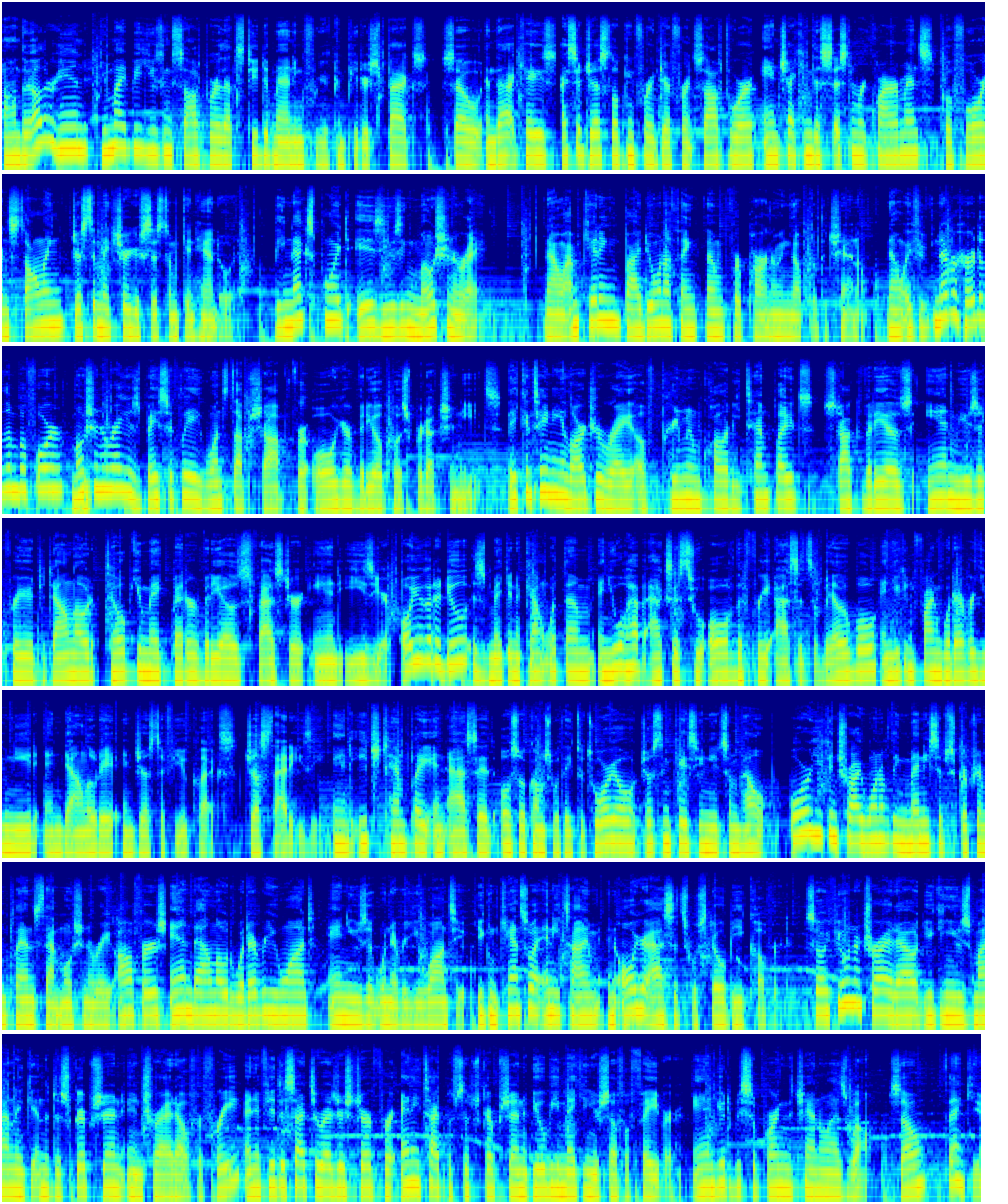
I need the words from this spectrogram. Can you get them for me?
On the other hand, you might be using software that's too demanding for your computer specs, so in that case, I suggest looking for a different software and checking the system requirements before installing just to make sure your system can handle it. The next point is using Motion Array. Now, I'm kidding, but I do want to thank them for partnering up with the channel. Now, if you've never heard of them before, Motion Array is basically a one-stop shop for all your video post-production needs. They contain a large array of premium quality templates, stock videos, and music for you to download to help you make better videos faster and easier. All you gotta do is make an account with them and you will have access to all of the free assets available and you can find whatever you need and download it in just a few clicks. Just that easy. And each template and asset also comes with a tutorial tutorial just in case you need some help. Or you can try one of the many subscription plans that Motion Array offers and download whatever you want and use it whenever you want to. You can cancel at any time and all your assets will still be covered. So if you want to try it out, you can use my link in the description and try it out for free. And if you decide to register for any type of subscription, you'll be making yourself a favor and you'd be supporting the channel as well. So thank you.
